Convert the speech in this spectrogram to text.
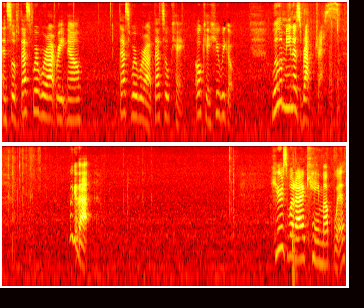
And so if that's where we're at right now, that's where we're at. That's okay. Okay, here we go. Wilhelmina's wrap dress. Look at that. Here's what I came up with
